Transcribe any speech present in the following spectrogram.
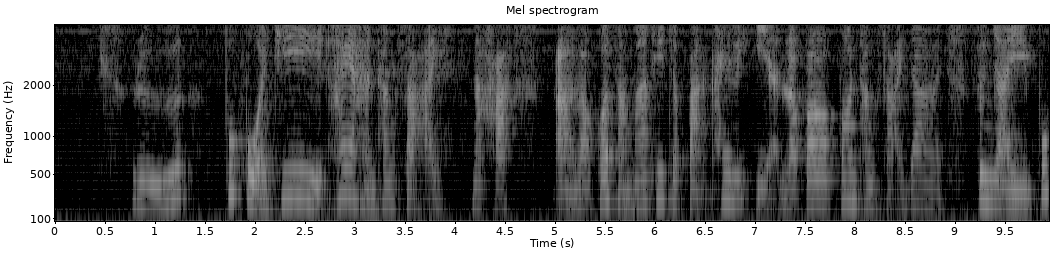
ๆ หรือผู้ป่วยที่ให้อาหารทางสายนะคะ เราก็สามารถที่จะปั่นให้ละเอียด แล้วก็ป้อนทางสายได้ ส่วนใหญ่ผู้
